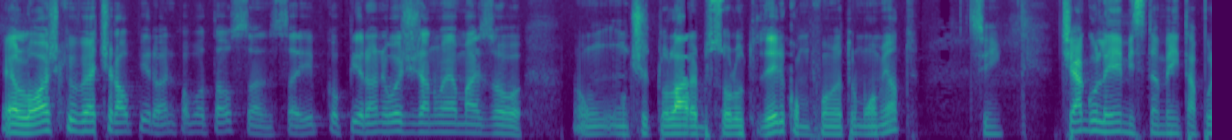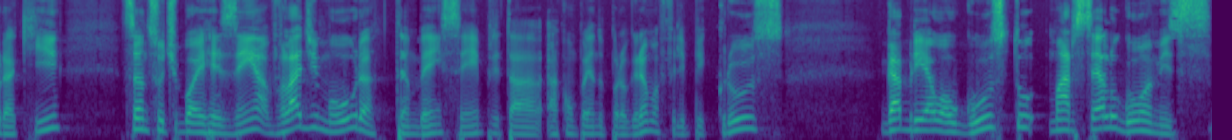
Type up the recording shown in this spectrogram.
é lógico que vai tirar o Pirani para botar o Sandro. Isso aí, porque o Pirani hoje já não é mais o, um, um, titular absoluto dele, como foi em outro momento. Sim. Thiago Lemes também está por aqui. Santos Futebol e Resenha. Vlad Moura também sempre está acompanhando o programa. Felipe Cruz. Gabriel Augusto. Marcelo Gomes.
